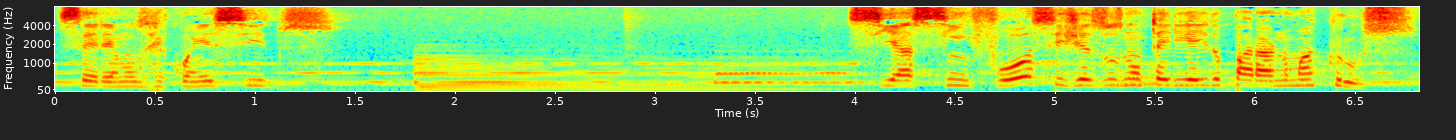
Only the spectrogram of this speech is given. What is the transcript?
seremos reconhecidos. Se assim fosse, Jesus não teria ido parar numa cruz.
